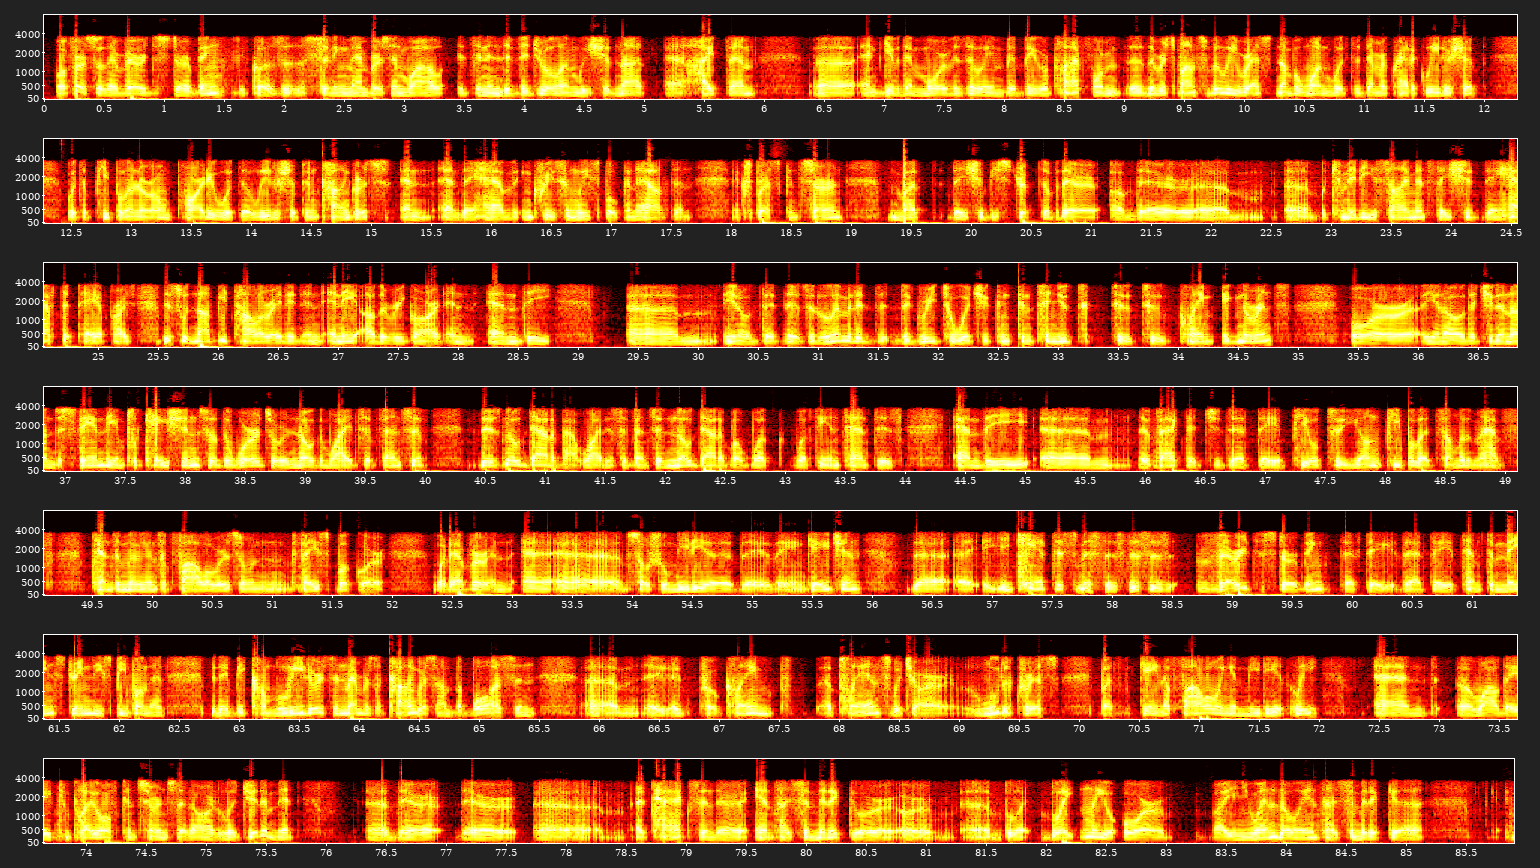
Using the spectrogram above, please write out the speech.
Well, first of all, they're very disturbing because of the sitting members, and while it's an individual and we should not uh, hype them uh, and give them more visibility and bigger platform, the, the responsibility rests, number one, with the Democratic leadership, with the people in their own party, with the leadership in Congress, and, and they have increasingly spoken out and expressed concern, but they should be stripped of their of their um, uh, committee assignments. They should they have to pay a price. This would not be tolerated in any other regard, and and the um, you know, th- there's a limited degree to which you can continue to, to, to claim ignorance or, you know, that you didn't understand the implications of the words or know why it's offensive. There's no doubt about why it's offensive, no doubt about what, what the intent is. And the, um, the fact that, that they appeal to young people, that some of them have tens of millions of followers on Facebook or whatever, and uh, uh social media they, they engage in, the, uh, you can't dismiss this. This is very disturbing that they that they attempt to mainstream these people and then they become leaders and members of Congress. I'm the boss and um, they proclaim uh, plans which are ludicrous, but gain a following immediately. And uh, while they can play off concerns that are legitimate, uh, their their uh, attacks and their anti-Semitic or, or uh, blatantly or by innuendo anti-Semitic uh,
